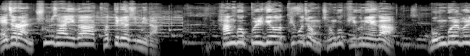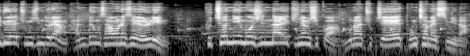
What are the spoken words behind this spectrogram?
애절한 춤사위가 곁들여집니다. 한국 불교 태고종 전국 비구니회가 몽골 불교의 중심도량 간등사원에서 열린 부처님 오신 날 기념식과 문화축제에 동참했습니다.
